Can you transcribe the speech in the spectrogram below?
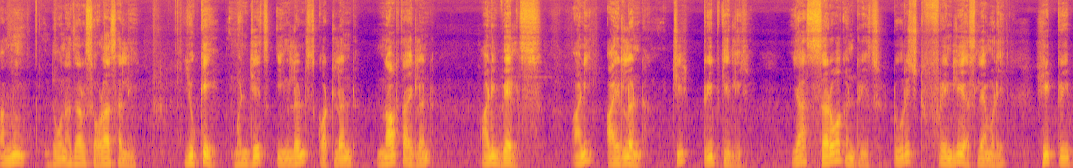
आम्ही दोन हजार सोळा साली यू के म्हणजेच इंग्लंड स्कॉटलंड नॉर्थ आयर्लंड आणि वेल्स आणि आयर्लंडची ट्रीप केली. या सर्व कंट्रीज टुरिस्ट फ्रेंडली असल्यामुळे ही ट्रीप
